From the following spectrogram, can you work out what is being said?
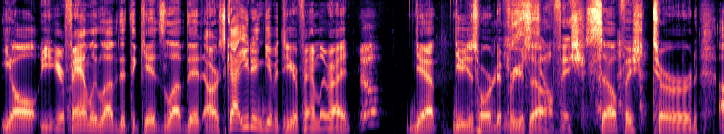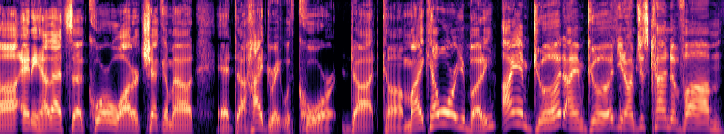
y'all, your family loved it, the kids loved it. Or Scott, you didn't give it to your family, right? Nope. Yep, you just hoarded it for yourself. Selfish. Selfish turd. Uh, anyhow, that's uh, Core Water. Check them out at uh, hydratewithcore.com. Mike, how are you, buddy? I am good. I am good. You know, I'm just kind of um,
